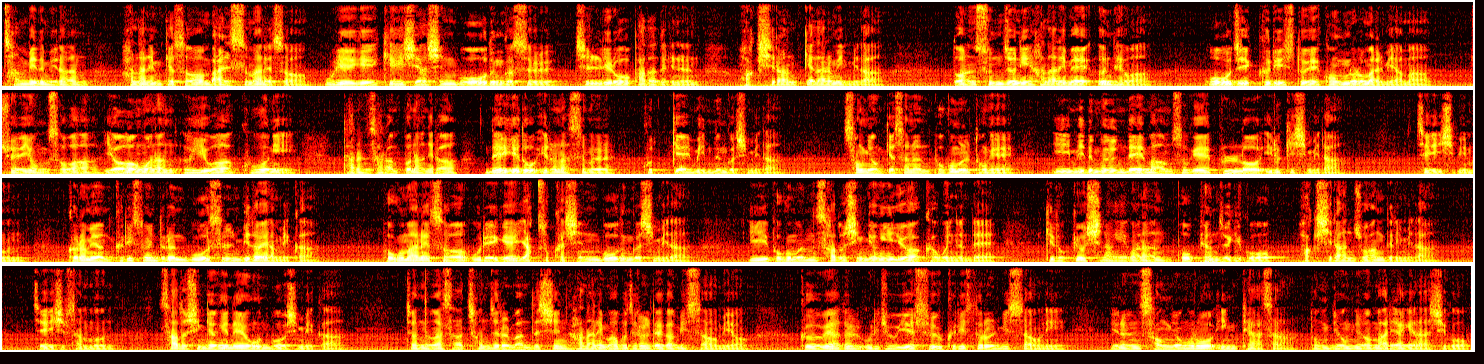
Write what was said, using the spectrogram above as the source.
참 믿음이란 하나님께서 말씀 안에서 우리에게 계시하신 모든 것을 진리로 받아들이는 확실한 깨달음입니다. 또한 순전히 하나님의 은혜와 오직 그리스도의 공로로 말미암아 죄 용서와 영원한 의와 구원이 다른 사람뿐 아니라 내게도 일어났음을 굳게 믿는 것입니다. 성령께서는 복음을 통해 이 믿음을 내 마음속에 불러 일으키십니다. 제22문 그러면 그리스도인들은 무엇을 믿어야 합니까? 복음 안에서 우리에게 약속하신 모든 것입니다. 이 복음은 사도신경이 요약하고 있는데 기독교 신앙에 관한 보편적이고 확실한 조항들입니다. 제23문 사도신경의 내용은 무엇입니까? 전능하사 천지를 만드신 하나님 아버지를 내가 믿사오며 그 외아들 우리 주 예수 그리스도를 믿사오니 이는 성령으로 잉태하사 동정녀 마리아에게 나시고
